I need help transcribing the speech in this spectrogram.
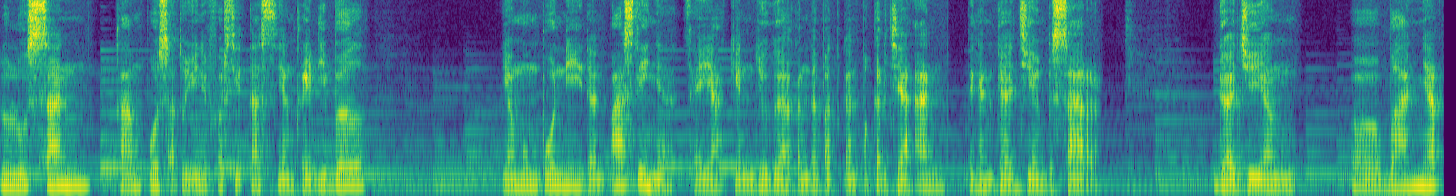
lulusan kampus atau universitas yang kredibel, yang mumpuni dan pastinya saya yakin juga akan mendapatkan pekerjaan dengan gaji yang besar, gaji yang uh, banyak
